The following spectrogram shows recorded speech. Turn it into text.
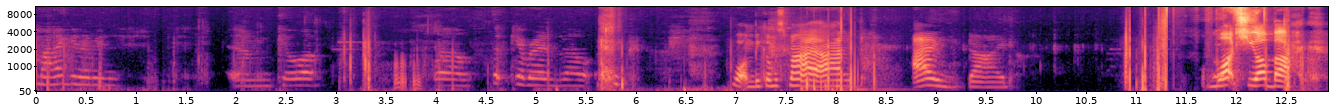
am I gonna be the um killer? Well, stick your brains out. What, and become smart? I, I, I died. Watch your back.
